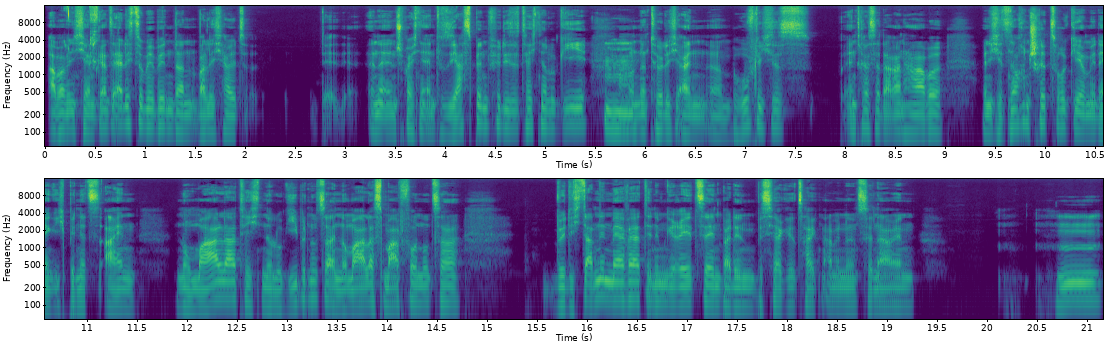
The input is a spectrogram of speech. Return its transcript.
Aber wenn ich ganz ehrlich zu mir bin, dann, weil ich halt ein entsprechender Enthusiast bin für diese Technologie mhm. und natürlich ein ähm, berufliches Interesse daran habe, wenn ich jetzt noch einen Schritt zurückgehe und mir denke, ich bin jetzt ein normaler Technologiebenutzer, ein normaler Smartphone-Nutzer, würde ich dann den Mehrwert in dem Gerät sehen bei den bisher gezeigten Anwendungsszenarien? Hm.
